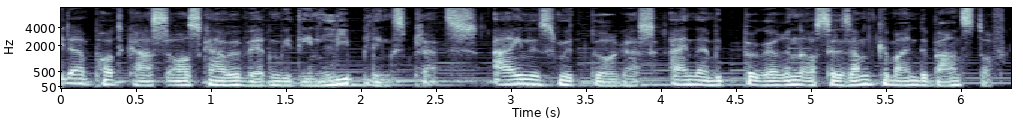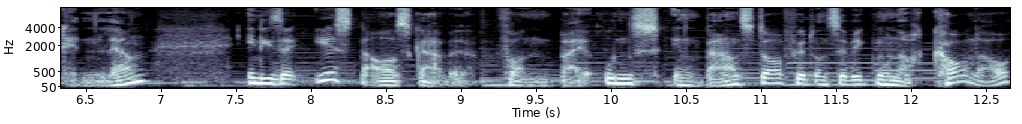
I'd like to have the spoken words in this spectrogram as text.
Jeder Podcast-Ausgabe werden wir den Lieblingsplatz eines Mitbürgers, einer Mitbürgerin aus der Samtgemeinde Barnsdorf kennenlernen. In dieser ersten Ausgabe von Bei uns in Barnsdorf führt uns der Weg nun nach Kornau.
